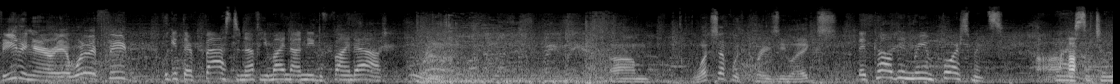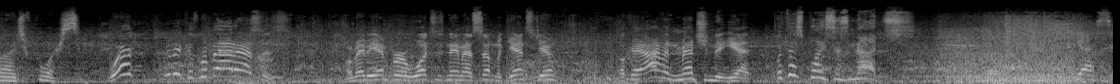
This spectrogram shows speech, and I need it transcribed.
Feeding area? What are they feeding? If we get there fast enough, you might not need to find out. Um, what's up with Crazy Legs? They've called in reinforcements. Why such a large force? What? Maybe because we're badasses. Or maybe Emperor What's His Name has something against you. Okay, I haven't mentioned it yet, but this place is nuts. Yes,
